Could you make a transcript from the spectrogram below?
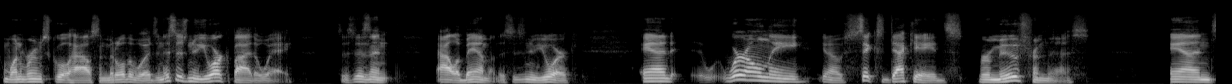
one room schoolhouse in the middle of the woods. And this is New York, by the way. This isn't Alabama. This is New York. And we're only, you know, six decades removed from this. And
